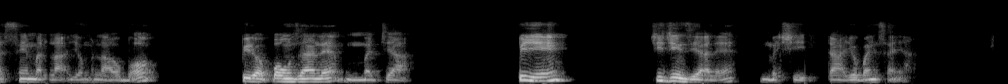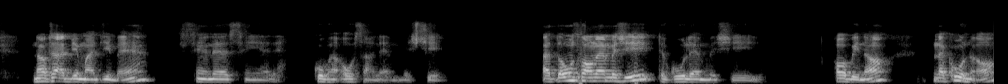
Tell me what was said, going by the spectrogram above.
အစင်းမလှရုံမလှဘူးပေါ့ပြီးတော့ပုံစံလည်းမကြပြီးရင်ကြီးကျင့်စရာလည်းမရှိဒါရုပ်ပိုင်းဆိုင်ရာ နောက်ထပ်အပြင်မှာကြည့်မယ်ဆင်းလဲဆင်းရတယ်ကိုယ်ပိုင်ဥစ္စာလည်းမရှိအသုံးဆောင်လည်းမရှိတကူလည်းမရှိဟုတ်ပြီနော်နှစ်ခုနော်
